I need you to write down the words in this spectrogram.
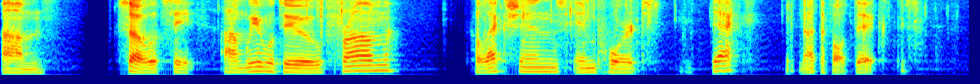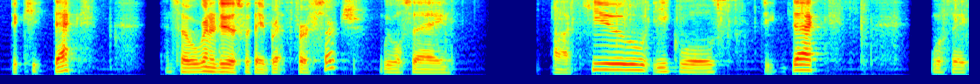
Um, so let's see. Um, we will do from collections import deque, not default deck, deque. And so we're going to do this with a breadth first search. We will say uh, q equals deque. We'll say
